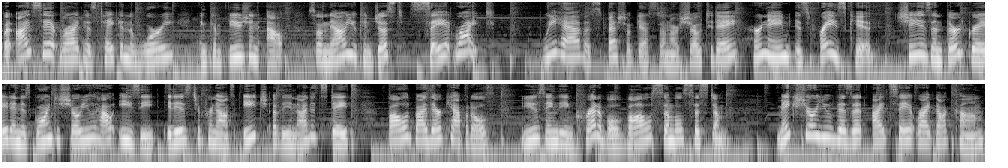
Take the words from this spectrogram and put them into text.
But I Say It Right has taken the worry and confusion out, so now you can just say it right. We have a special guest on our show today. Her name is Phrase Kid. She is in third grade and is going to show you how easy it is to pronounce each of the United States followed by their capitals using the incredible vowel symbol system. Make sure you visit ISayItRight.com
